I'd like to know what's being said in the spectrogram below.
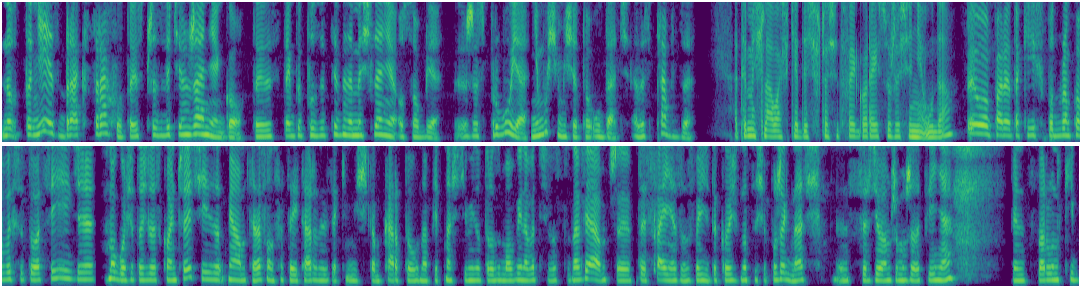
no, to nie jest brak strachu, to jest przezwyciężanie go. To jest jakby pozytywne myślenie o sobie, że spróbuję. Nie musi mi się to udać, ale sprawdzę. A ty myślałaś kiedyś w czasie twojego rejsu, że się nie uda? Było parę takich podbramkowych sytuacji, gdzie mogło się to źle skończyć i miałam telefon satelitarny z jakimś tam kartą na 15 minut rozmowy i nawet się zastanawiałam, czy to jest fajnie zadzwonić do kogoś w nocy się pożegnać, więc stwierdziłam, że może lepiej nie. Więc warunki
